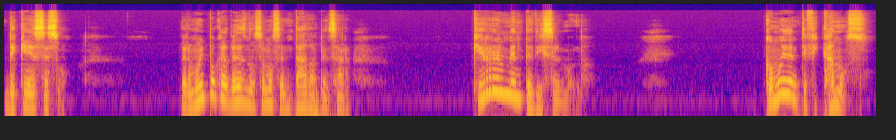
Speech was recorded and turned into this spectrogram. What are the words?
de qué es eso. Pero muy pocas veces nos hemos sentado a pensar, ¿qué realmente dice el mundo? ¿Cómo identificamos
